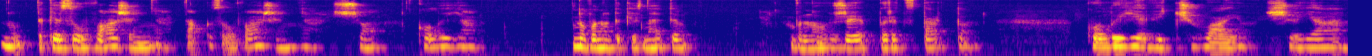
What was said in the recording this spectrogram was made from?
ну, таке зауваження, так, зауваження, що коли я, ну воно таке, знаєте, воно вже перед стартом, коли я відчуваю, що я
